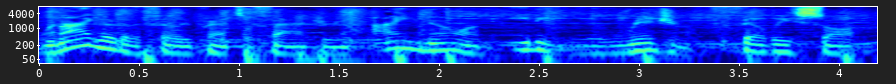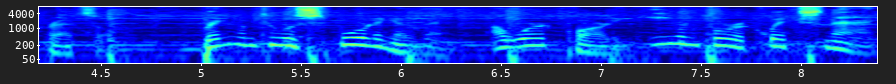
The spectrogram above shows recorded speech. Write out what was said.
When I go to the Philly Pretzel Factory, I know I'm eating the original Philly soft pretzel. Bring them to a sporting event, a work party, even for a quick snack,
